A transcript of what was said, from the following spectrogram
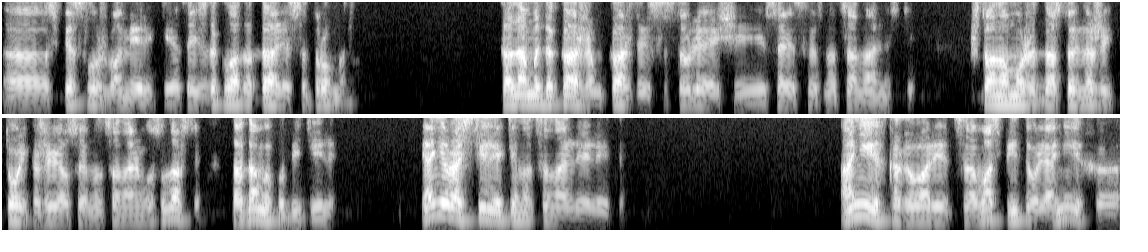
э, спецслужб Америки. Это из доклада Далиса Трумана. Когда мы докажем каждой составляющей советской национальности, что она может достойно жить, только живя в своем национальном государстве, тогда мы победили. И они растили эти национальные элиты. Они их, как говорится, воспитывали, они их э,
